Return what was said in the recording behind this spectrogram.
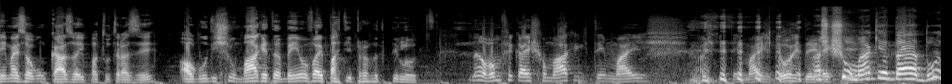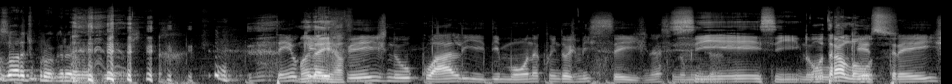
tem mais algum caso aí pra tu trazer? Algum de Schumacher também ou vai partir pra outro piloto? Não, vamos ficar em Schumacher que tem mais. Acho que tem mais dois dele. Acho que aqui. Schumacher dá duas horas de programa aqui. Tem o Manda que aí, ele Rafa. fez no quali de Mônaco em 2006, né? Se não me engano. Sim, sim. No Contra Alonso. Q3,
